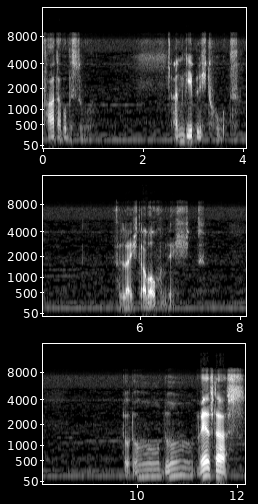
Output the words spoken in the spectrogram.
Vater, wo bist du? Angeblich tot. Vielleicht aber auch nicht. Du, du, du. Wer ist das?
